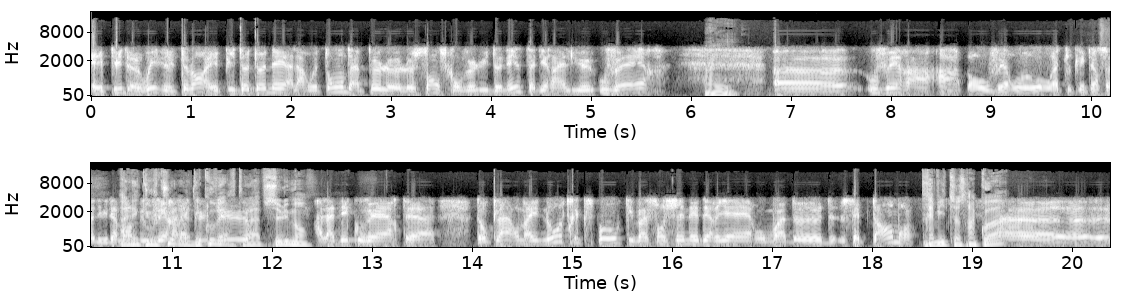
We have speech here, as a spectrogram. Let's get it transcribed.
Et puis, de, oui, justement, et puis de donner à la rotonde un peu le, le sens qu'on veut lui donner, c'est-à-dire un lieu ouvert, Ouais. euh, ouvert à, à- bon, ouvert au- à toutes les personnes évidemment, À la mais culture, ouvert à la découverte, culture, ouais, absolument. à la découverte. euh. donc là, on a une autre expo qui va s'enchaîner derrière au mois de, de septembre. Très vite, ce sera quoi? Euh,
